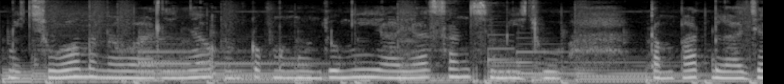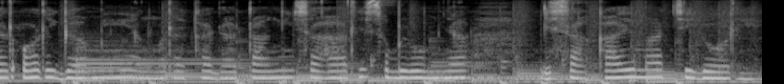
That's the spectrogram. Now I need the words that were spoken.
Mitsuo menawarinya untuk mengunjungi Yayasan Shimizu, tempat belajar origami yang mereka datangi sehari sebelumnya di Sakai Machidori.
